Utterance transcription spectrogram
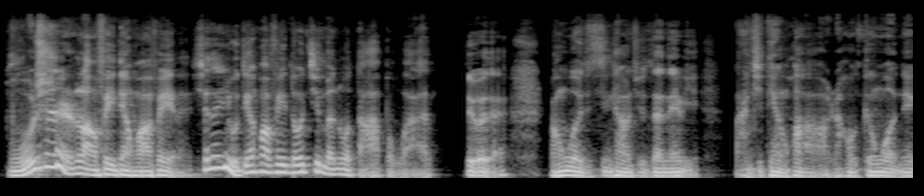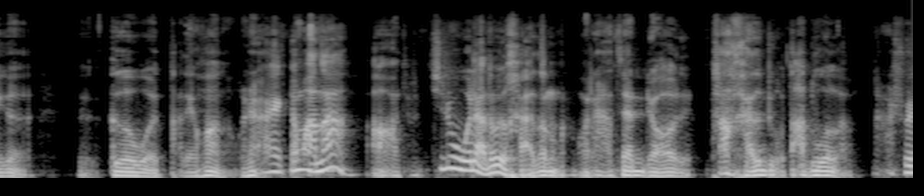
不是浪费电话费了。现在有电话费都基本都打不完，对不对？然后我就经常就在那里打起电话啊，然后跟我那个哥我打电话呢，我说哎干嘛呢啊？其实我俩都有孩子了嘛，我俩在聊，他孩子比我大多了，他说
